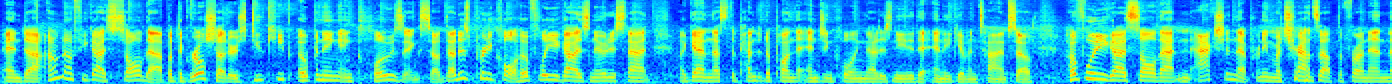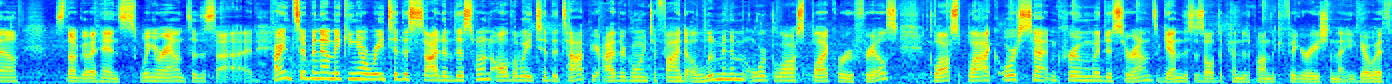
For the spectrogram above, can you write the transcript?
And uh, I don't know if you guys saw that, but the grill shutters do keep opening and closing. So that is pretty cool. Hopefully you guys noticed that. Again, that's dependent upon the engine cooling that is needed at any given time. So hopefully you guys saw that in action. That pretty much rounds out the front end though. Let's now go ahead and swing around to the side. All right, so we're now making our way to the side of this one, all the way to the top. You're either going to find aluminum or gloss black roof rails, gloss black or satin chrome window surrounds. Again, this is all dependent upon the configuration that you go with.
